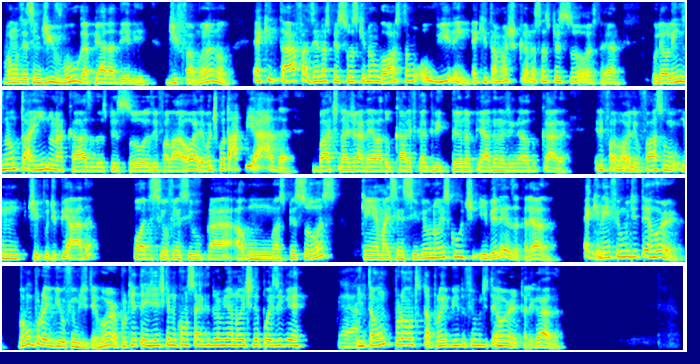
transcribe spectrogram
vamos dizer assim, divulga a piada dele difamando é que tá fazendo as pessoas que não gostam ouvirem, é que tá machucando essas pessoas, tá ligado? O Léo Lins não tá indo na casa das pessoas e falar: olha, vou te contar uma piada. Bate na janela do cara e fica gritando a piada na janela do cara. Ele fala: olha, eu faço um tipo de piada pode ser ofensivo para algumas pessoas. Quem é mais sensível não escute. E beleza, tá ligado? É Sim. que nem filme de terror. Vamos proibir o filme de terror porque tem gente que não consegue dormir à noite depois de ver. É. Então, pronto, tá proibido o filme de terror, tá ligado?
